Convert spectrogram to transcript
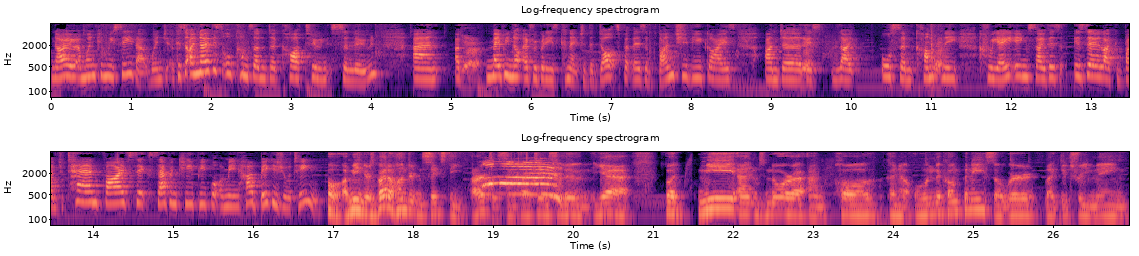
No, and when can we see that? When? Because I know this all comes under Cartoon Saloon, and uh, Yeah. maybe not everybody's connected the dots, but there's a bunch of you guys under this like awesome company creating. So there's is there like a bunch of 10, 5, 6, 7 key people? I mean, how big is your team? Oh, I mean, there's about 160 artists in Cartoon Saloon. Yeah. But me and Nora and Paul kind of own the company. So we're like the three main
